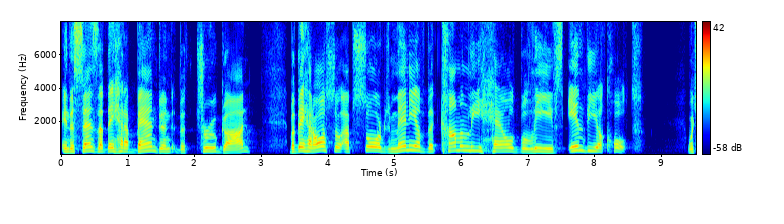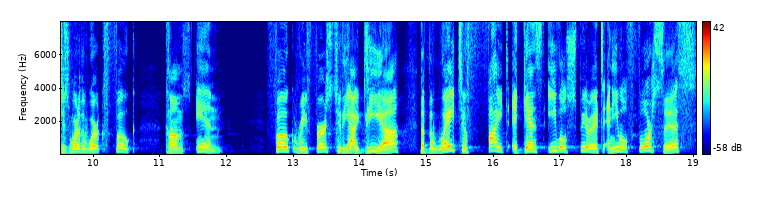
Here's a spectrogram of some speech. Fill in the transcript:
in the sense that they had abandoned the true God, but they had also absorbed many of the commonly held beliefs in the occult, which is where the word folk comes in. Folk refers to the idea that the way to fight against evil spirits and evil forces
